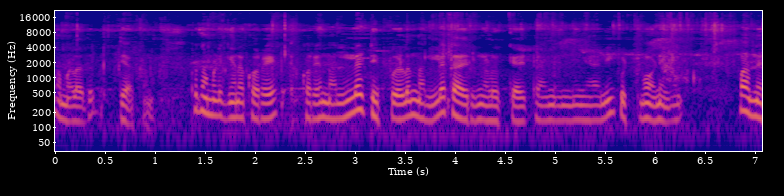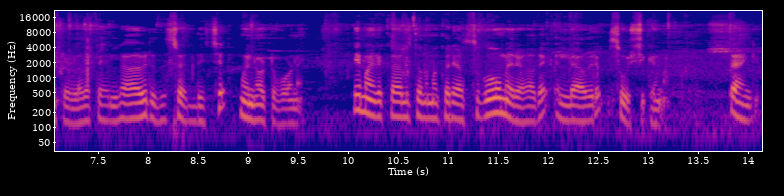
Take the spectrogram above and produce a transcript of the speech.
നമ്മളത് വൃത്തിയാക്കണം. അപ്പോൾ നമ്മളിങ്ങനെ കുറേ കുറേ നല്ല ടിപ്പുകളും നല്ല കാര്യങ്ങളൊക്കെ ആയിട്ടാണ് ഇന്ന് ഞാൻ ഈ ഗുഡ് മോർണിംഗ് വന്നിട്ടുള്ളത്. അപ്പോൾ എല്ലാവരും ഇത് ശ്രദ്ധിച്ച് മുന്നോട്ട് പോകണേ ഈ മഴക്കാലത്ത് നമുക്കൊരു അസുഖവും വരാതെ എല്ലാവരും സൂക്ഷിക്കണം. Thank you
